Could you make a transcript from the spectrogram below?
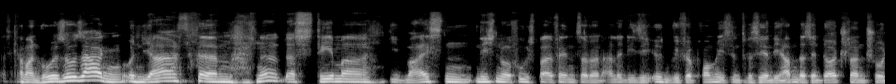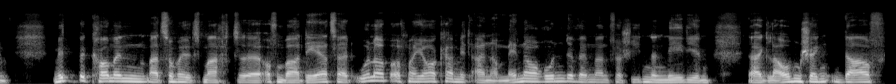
Das kann man wohl so sagen. Und ja, ähm, ne, das Thema, die meisten, nicht nur Fußballfans, sondern alle, die sich irgendwie für Promis interessieren, die haben das in Deutschland schon mitbekommen. Mats Hummels macht äh, offenbar derzeit Urlaub auf Mallorca mit einer Männerrunde, wenn man verschiedenen Medien da Glauben schenken darf.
